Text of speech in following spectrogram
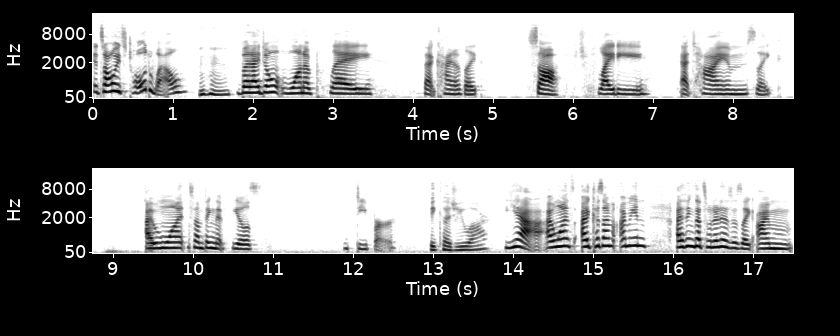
it's always told well. mm-hmm. But I don't want to play that kind of like soft, flighty at times. Like I want something that feels deeper. because you are Yeah, I want I because I'm I mean I think that's what it is. Is like I'm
